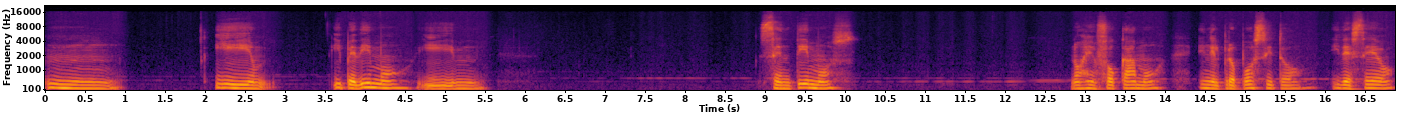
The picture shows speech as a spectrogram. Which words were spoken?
Mm, y, y pedimos y sentimos, nos enfocamos en el propósito y deseo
